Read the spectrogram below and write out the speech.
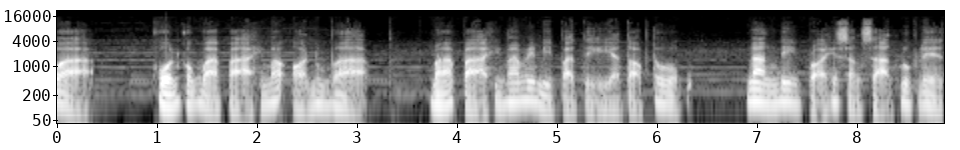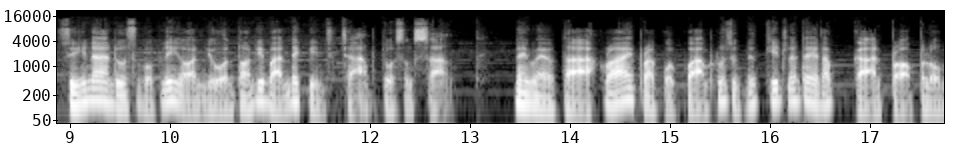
ว่าขนของหมาป่าหิมะอ่อนนุ่มว่าหมาป่าหิมะไม่มีปฏิกิริยาตอบโต้นั่งนิ่งปล่อยให้สังสางรูปเล่น สีหน้าดูสงบนิ่งอ่อนโยนตอนที่บานได้กลิ่นฉากตัวสังสางในแววตาคล้ายปรากฏความรู้สึกนึกคิดและได้รับการปลอบประโลม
